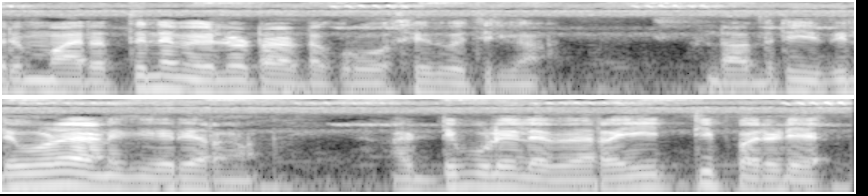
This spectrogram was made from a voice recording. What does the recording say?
ഒരു മരത്തിന്റെ മേലോട്ടാട്ടോ ക്രോസ് ചെയ്ത് വെച്ചിരിക്കുക കണ്ടോ? എന്നിട്ട് ഇതിലൂടെയാണ് കയറി ഇറങ്ങണം അടിപൊളിയല്ലേ? വെറൈറ്റി പരിപാടിയാണ്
